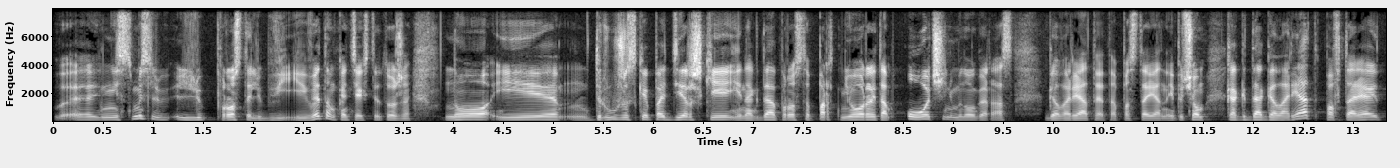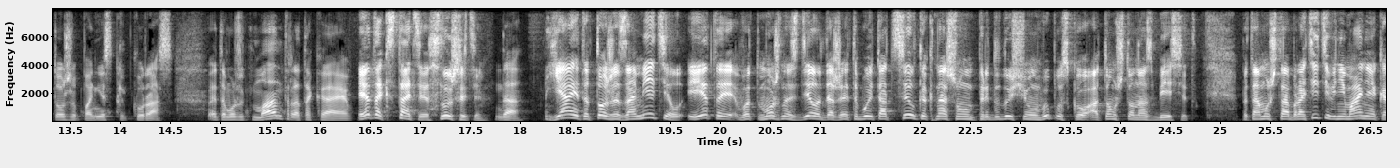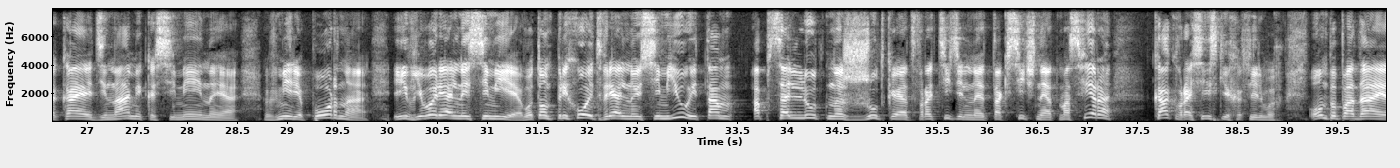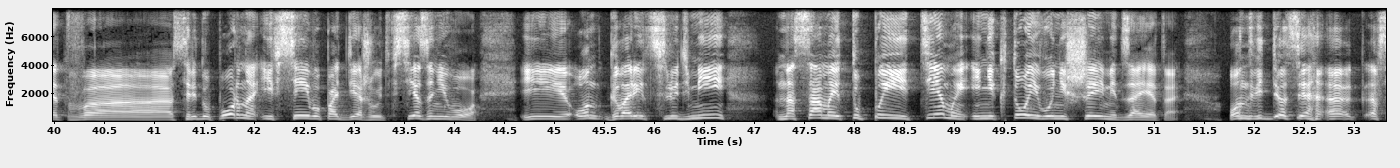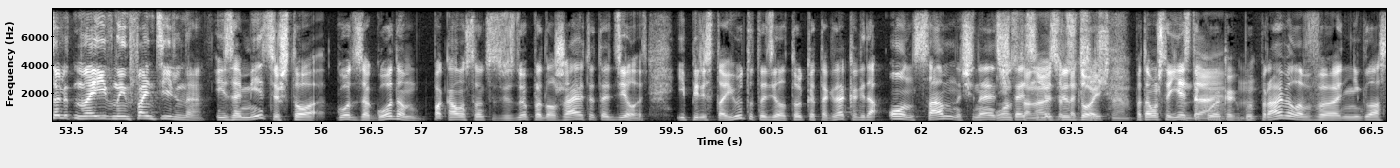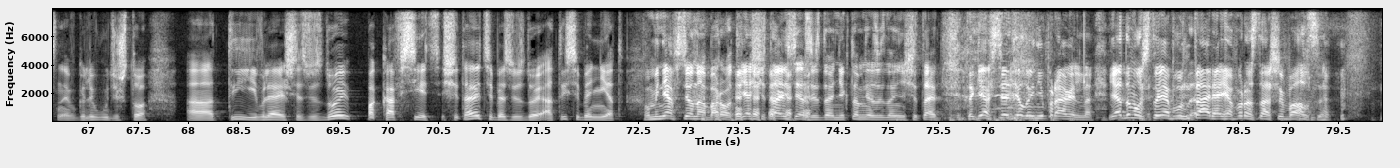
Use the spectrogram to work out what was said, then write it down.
Э, не в смысле люб, просто любви, и в этом контексте тоже, но и дружеской поддержки, иногда просто партнеры там очень много раз говорят это постоянно. И причем, когда говорят, повторяют тоже по нескольку раз. Это может быть мантра такая. Это, кстати, слушайте. Да. Я это тоже заметил, и это вот можно сделать даже, это будет отсылка к нашему предыдущему выпуску о том, что нас бесит. Потому что обратите внимание, какая динамика семейная в мире порно и в его реальной семье. Вот он приходит в реальную семью, и там абсолютно жуткая, отвратительная, токсичная атмосфера, как в российских фильмах. Он попадает в э, среду порно, и все его поддерживают, все за него. И он говорит с людьми на самые тупые темы, и никто его не шеймит за это он ведет себя э, абсолютно наивно, инфантильно. И заметьте, что год за годом, пока он становится звездой, продолжают это делать. И перестают это делать только тогда, когда он сам начинает он считать себя звездой. Токсичным. Потому что есть да. такое как бы правило в негласное в Голливуде, что э, ты являешься звездой, пока все считают тебя звездой, а ты себя нет. У меня все наоборот. Я считаю себя звездой, никто меня звездой не считает. Так я все делаю неправильно. Я думал, что я бунтарь, а я просто ошибался.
